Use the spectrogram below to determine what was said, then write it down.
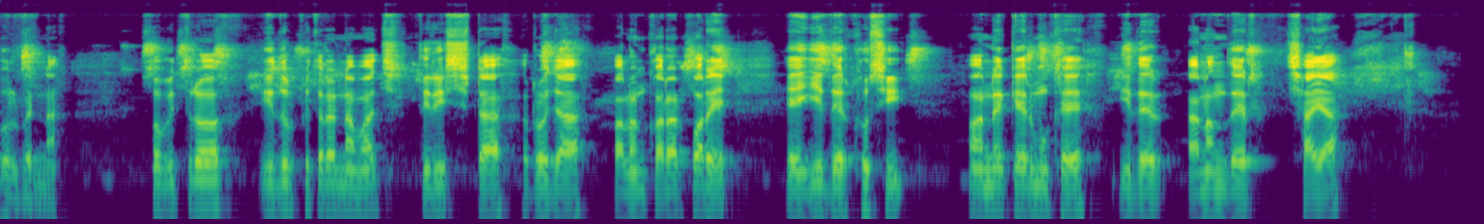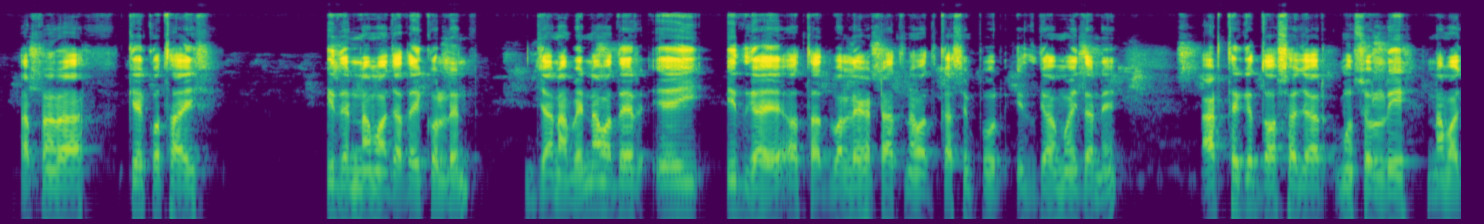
ভুলবেন না। পবিত্র ঈদ উল ফিতরের নামাজ তিরিশটা রোজা পালন করার পরে এই ঈদের খুশি অনেকের মুখে ঈদের আনন্দের ছায়া। আপনারা কে কোথায় ঈদের নামাজ আদায় করলেন জানাবেন। আমাদের এই ঈদগাহে, অর্থাৎ বাল্যাঘাট হাতনাবাদ কাশিমপুর ঈদগাহ ময়দানে আট থেকে দশ হাজার মুসল্লি নামাজ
